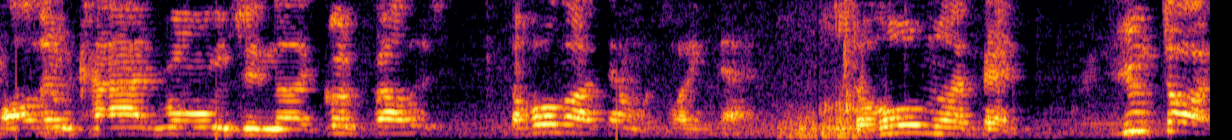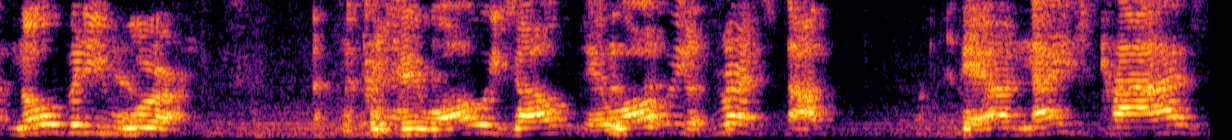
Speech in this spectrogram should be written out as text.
all them card rooms and uh, Goodfellas, the whole North End was like that. The whole North End. You thought nobody worked because they were always out. They were always dressed up. They had nice cars.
